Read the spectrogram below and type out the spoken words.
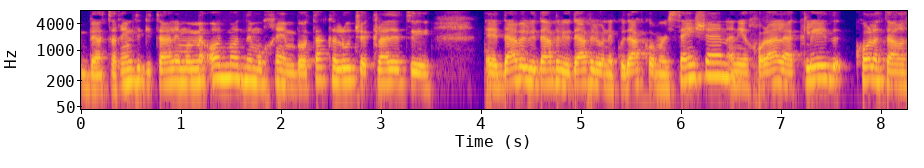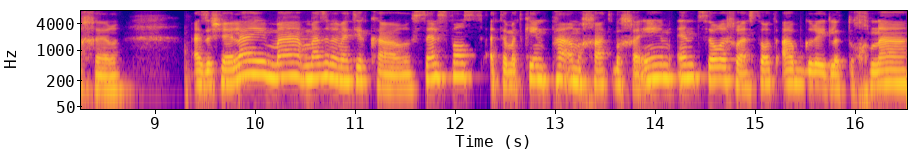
באתרים דיגיטליים הם מאוד מאוד נמוכים, באותה קלות שהקלדתי אה, www.conversation, אני יכולה להקליד כל אתר אחר. אז השאלה היא מה, מה זה באמת יקר, סיילספורס אתה מתקין פעם אחת בחיים, אין צורך לעשות upgrade לתוכנה. אה,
